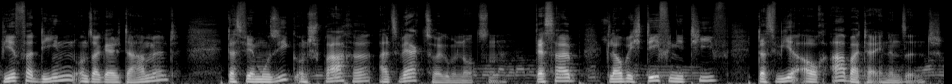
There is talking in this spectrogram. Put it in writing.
Wir verdienen unser Geld damit, dass wir Musik und Sprache als Werkzeuge benutzen. Deshalb glaube ich definitiv, dass wir auch Arbeiterinnen sind.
